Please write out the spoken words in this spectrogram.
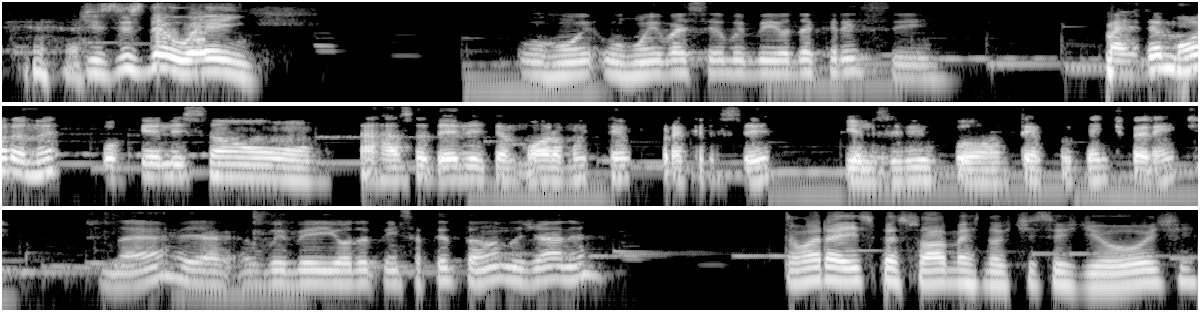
This is the way. O ruim, o ruim vai ser o bebê Yoda crescer. Mas demora, né? Porque eles são. A raça dele demora muito tempo para crescer. E eles vivem por um tempo bem diferente. Né? O bebê Yoda tem 70 anos já, né? Então era isso, pessoal, minhas notícias de hoje.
